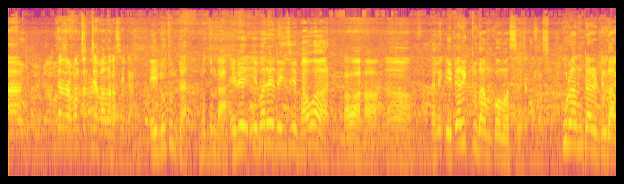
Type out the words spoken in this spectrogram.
না তেরোশো পঞ্চাশ টাকা বাজার আছে এটা। এই নতুনটা? নতুনটা। এটা এবারের এই যে বাওয়ার? বাবা হ্যাঁ। তাহলে এটার একটু দাম কম আছে। পুরানটার একটু দাম।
